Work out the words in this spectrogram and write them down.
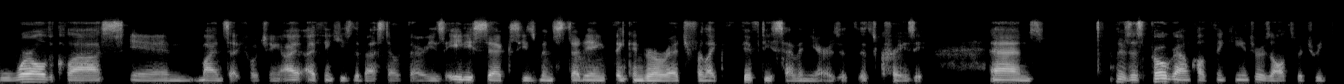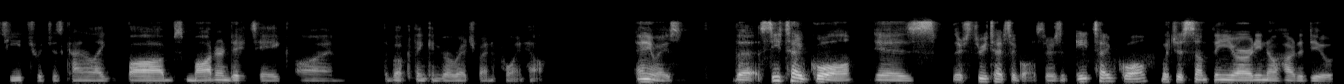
world class in mindset coaching. I, I think he's the best out there. He's 86. He's been studying Think and Grow Rich for like 57 years. It's, it's crazy. And there's this program called Thinking into Results, which we teach, which is kind of like Bob's modern day take on the book Think and Grow Rich by Napoleon Hill. Anyways, the C type goal is there's three types of goals. There's an A type goal, which is something you already know how to do.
